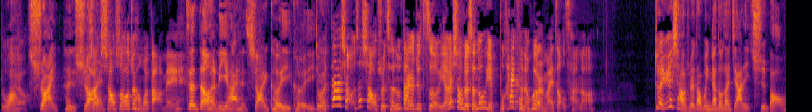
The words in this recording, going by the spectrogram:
哇，帅，很帅。小小时候就很会把妹，真的很厉害，很帅，可以可以。对，大家小在小学程度大概就这样，因为小学程度也不太可能会有人买早餐啦。对，因为小学大部分应该都在家里吃饱。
